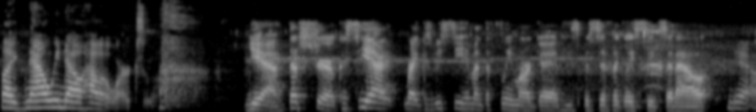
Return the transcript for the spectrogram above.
Like now we know how it works. Yeah, that's true. Because yeah, right. Because we see him at the flea market. He specifically seeks it out. yeah.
